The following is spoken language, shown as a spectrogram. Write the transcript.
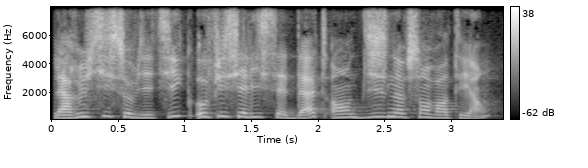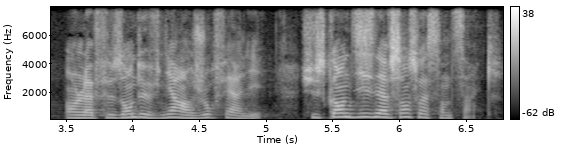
La Russie soviétique officialise cette date en 1921 en la faisant devenir un jour férié, jusqu'en 1965.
